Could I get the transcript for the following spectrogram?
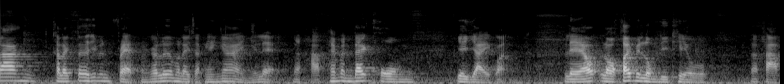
สร้าง character ที่เป็นแฟลตมันก็เริ่มอะไรจากง่ายๆอย่างนี้แหละนะครับให้มันได้โครงใหญ่ ๆ ก่อน แล้วเราค่อยไปลง detail นะครับ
